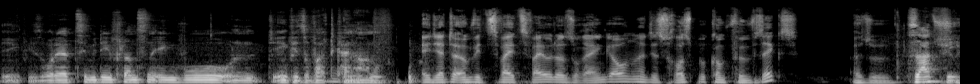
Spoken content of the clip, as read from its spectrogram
Irgendwie so. Der hat CBD-Pflanzen irgendwo und irgendwie so was, keine Ahnung. Ey, die hat da irgendwie 2-2 oder so reingehauen und hat jetzt rausbekommen 5-6. Also. Sagt sie.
